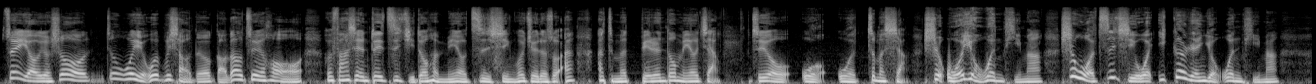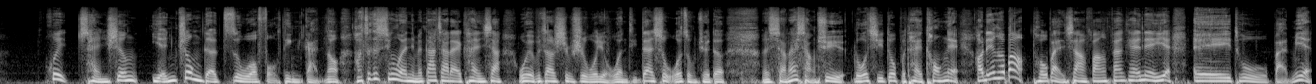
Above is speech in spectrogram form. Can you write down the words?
所以有有时候，就我也我也不晓得，搞到最后会发现对自己都很没有自信，会觉得说啊啊，怎么别人都没有讲，只有我我这么想，是我有问题吗？是我自己我一个人有问题吗？会产生严重的自我否定感哦。好，这个新闻你们大家来看一下，我也不知道是不是我有问题，但是我总觉得、呃、想来想去逻辑都不太通诶。好，联合报头版下方翻开那页 A two 版面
